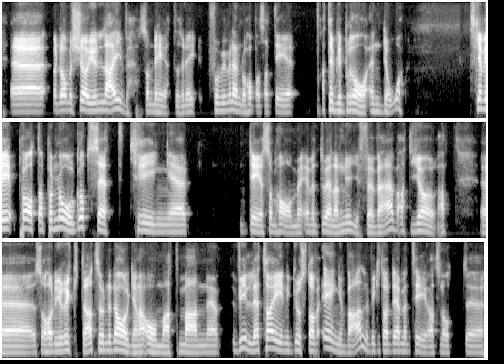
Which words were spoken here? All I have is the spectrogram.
Eh, men de kör ju live som det heter, så det får vi väl ändå hoppas att det, att det blir bra ändå. Ska vi prata på något sätt kring eh, det som har med eventuella nyförvärv att göra? Eh, så har det ju ryktats under dagarna om att man eh, ville ta in Gustav Engvall, vilket har dementerats något, eh,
